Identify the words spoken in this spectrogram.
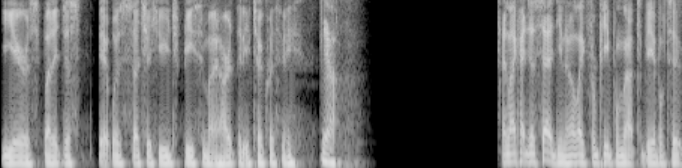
years but it just it was such a huge piece of my heart that he took with me Yeah. and like i just said you know like for people not to be able to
